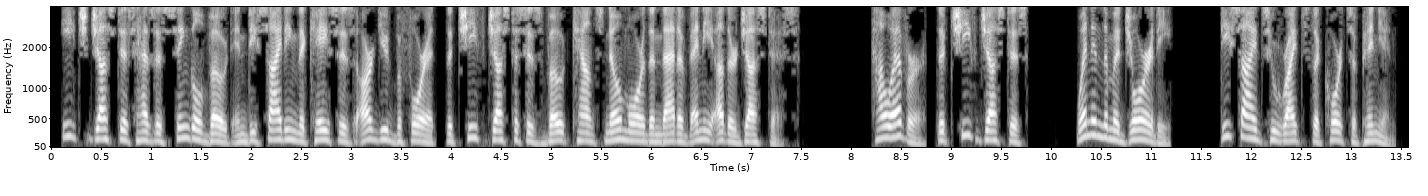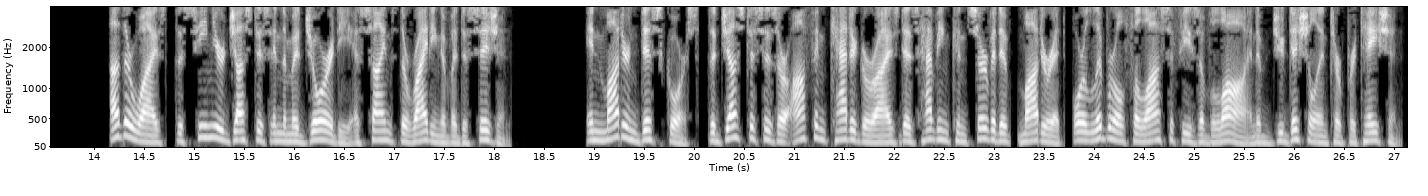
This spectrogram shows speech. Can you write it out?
Each justice has a single vote in deciding the cases argued before it, the Chief Justice's vote counts no more than that of any other justice. However, the Chief Justice—when in the majority—decides who writes the court's opinion. Otherwise, the senior justice in the majority assigns the writing of a decision. In modern discourse, the justices are often categorized as having conservative, moderate, or liberal philosophies of law and of judicial interpretation.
